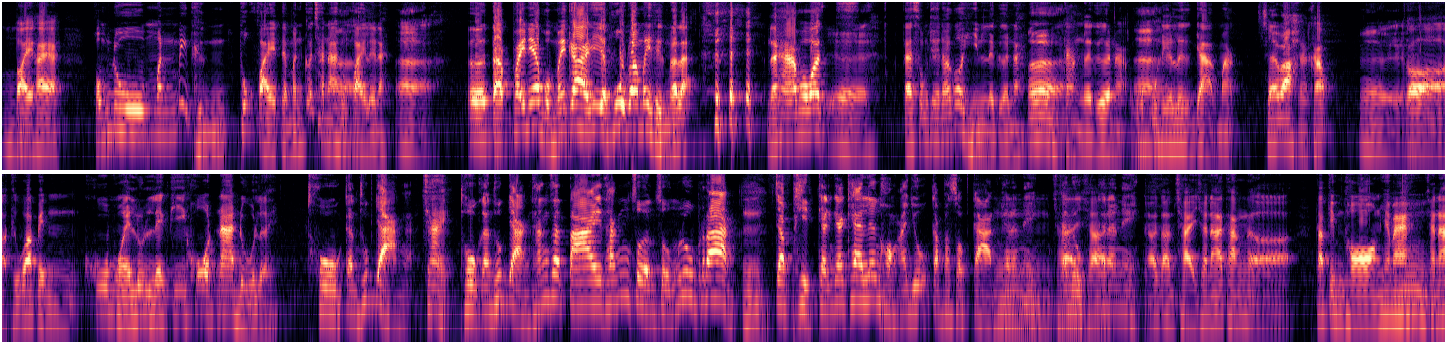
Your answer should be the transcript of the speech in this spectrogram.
อืมต่อยใครอะ ผมดูมันไม่ถึงทุกไฟแต่มันก็ชนะทุกไฟเลยนะเออเออแต่ไฟเนี้ยผมไม่กล้าที่จะพูดว่าไม่ถึงแล้วแหละนะฮะเพราะว่าเออแต่ทรงชัยน้อยก็หินเหลือเกินนะเออกังเหลือเกินอะโอ้โหเออคู่นี้เลิกยากมาก ใช่ป่ะนะครับเออก็ถือว่าเป็นคู่มวยรุ่นเล็กที่โคตรน่าดูเลย ถูกกันทุกอย่างอะใช่ ถูกกันทุกอย่างทั้งสไตล์ทั้งส่วนสูงรูปร่าง อืม จะผิดกันก็แค่เรื่องของอายุกับประสบการณ์แค่นั้นเองมกใช่ระดูกใช่แค่นั้นเอง แล้วตอนชัยชนะทั้งเอ่อทัพทิมทองใช่ไหมอืม ชนะ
